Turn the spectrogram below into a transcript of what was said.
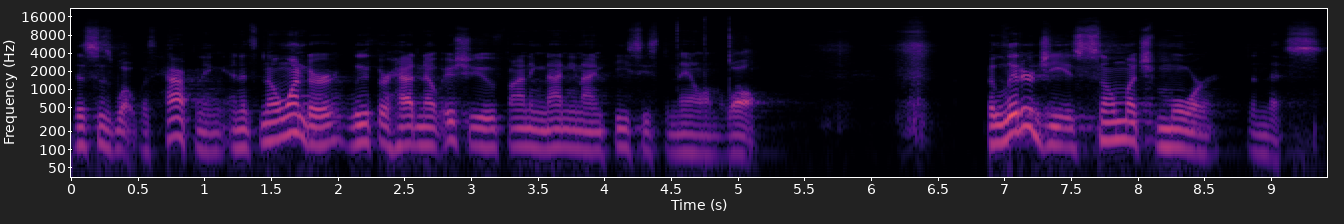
this is what was happening. And it's no wonder Luther had no issue finding 99 theses to nail on the wall. But liturgy is so much more than this.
